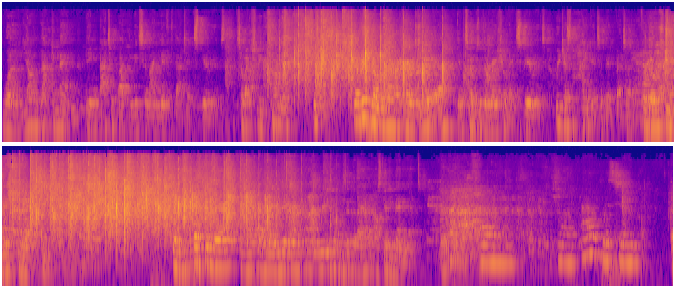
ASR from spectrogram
were young black men being battered by police, and I lived that experience. So actually coming, there is no America in here in terms of the racial experience. We just hide it a bit better for those who wish to not see. There's a question there from that young lady there, and I'm really cognizant that I haven't asked any men yet. Um, uh, I have a question uh,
